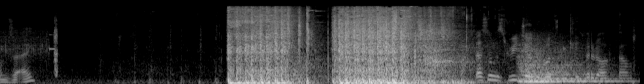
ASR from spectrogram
Bombs at A. Lass uns Region, du wurdest gekickt, weil du aufgabst.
